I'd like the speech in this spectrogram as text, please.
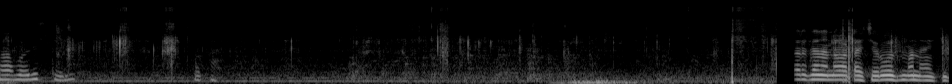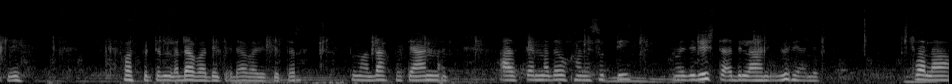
आबळ दिसतंय ना. बघा. तर जणांना वाटायचे रोज म्हणायचे की हॉस्पिटलला डबा देते डबा देते. तर तुम्हाला दाखवते अण्णा आज त्यांना दवाखाना सुट्टी म्हणजे रिश्ता दिला आणि घरी आले चला.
